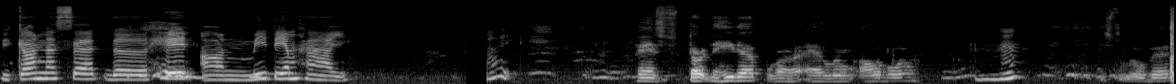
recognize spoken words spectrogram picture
We're gonna set the heat on medium high. Right. Pan's starting to heat up. We're gonna add a little olive oil. Mm-hmm. Just a little bit.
